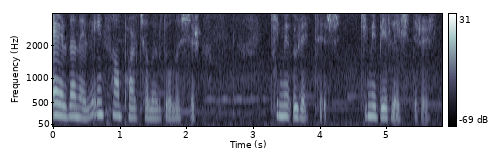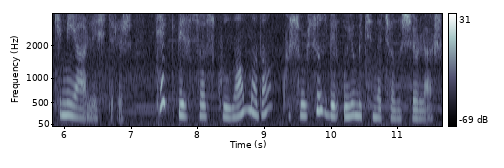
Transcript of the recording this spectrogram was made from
Elden ele insan parçaları dolaşır. Kimi üretir, kimi birleştirir, kimi yerleştirir. Tek bir söz kullanmadan kusursuz bir uyum içinde çalışırlar.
